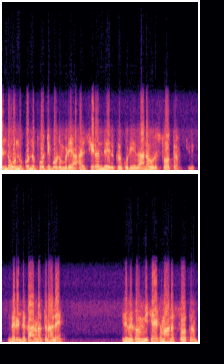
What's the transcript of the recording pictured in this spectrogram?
ரெண்டு ஒண்ணுக்கொண்ணு போட்டி போடும்படியாக சிறந்து இருக்கக்கூடியதான ஒரு ஸ்தோத்திரம் இது. இந்த ரெண்டு காரணத்தினாலே இது மிகவும் விசேஷமான ஸ்தோத்திரம்.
